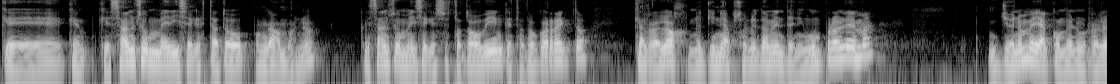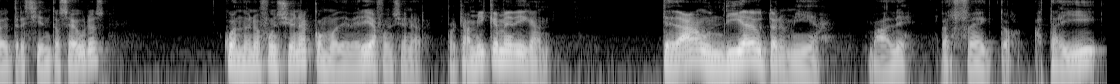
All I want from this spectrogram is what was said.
que, que, Samsung me dice que está todo, pongamos, ¿no? Que Samsung me dice que eso está todo bien, que está todo correcto, que el reloj no tiene absolutamente ningún problema. Yo no me voy a comer un reloj de 300 euros cuando no funciona como debería funcionar. Porque a mí que me digan, te da un día de autonomía, vale, perfecto, hasta ahí,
